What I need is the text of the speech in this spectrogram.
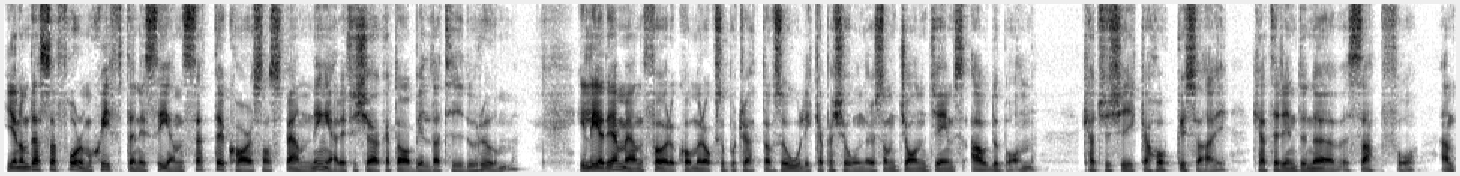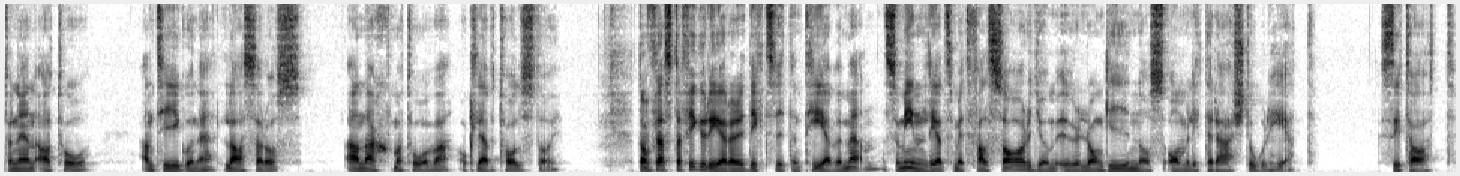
Genom dessa formskiften iscensätter Carson spänningar i försök att avbilda tid och rum. I Lediga män förekommer också porträtt av så olika personer som John James Audubon, Katsushika Hokusai, Catherine Deneuve, Sappho, Antonin Artaud, Antigone, Lazaros, Anna Akhmatova och Lev Tolstoj. De flesta figurerar i diktsviten TV-män som inleds med ett falsarium ur Longinos om litterär storhet. Citat.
